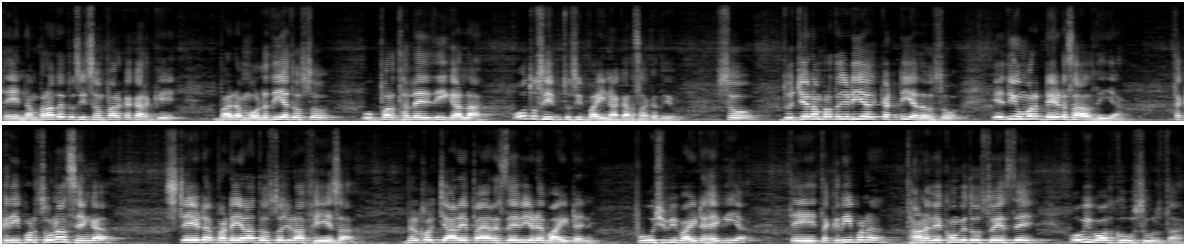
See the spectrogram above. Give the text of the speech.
ਤੇ ਨੰਬਰਾਂ ਤੇ ਤੁਸੀਂ ਸੰਪਰਕ ਕਰਕੇ ਬੜਾ ਮੁੱਲ ਦੀ ਆ ਦੋਸਤੋ, ਉੱਪਰ ਥੱਲੇ ਦੀ ਗੱਲ ਆ, ਉਹ ਤੁਸੀਂ ਤੁਸੀਂ ਬਾਈ ਨਾ ਕਰ ਸਕਦੇ ਹੋ। ਸੋ ਦੂਜੇ ਨੰਬਰ ਤੇ ਜਿਹੜੀ ਆ ਕੱਟੀ ਆ ਦੋਸਤੋ, ਇਹਦੀ ਉਮਰ 1.5 ਸਾਲ ਦੀ ਆ। ਤਕਰੀਬਨ ਸੋਹਣਾ ਸਿੰਘ ਆ। ਸਟੇਟ ਪਟਿਆਲਾ ਦੋਸਤੋ ਜਿਹੜਾ ਫੇਸ ਆ। ਬਿਲਕੁਲ ਚਾਰੇ ਪੈਰ ਇਸ ਦੇ ਵੀ ਜਿਹੜੇ ਵਾਈਟ ਨੇ, ਪੂਛ ਵੀ ਵਾਈਟ ਹੈਗੀ ਆ। ਤੇ ਤਕਰੀਬਨ ਥਣ ਵੇਖੋਗੇ ਦੋਸਤੋ ਇਸ ਦੇ ਉਹ ਵੀ ਬਹੁਤ ਖੂਬਸੂਰਤ ਆ।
